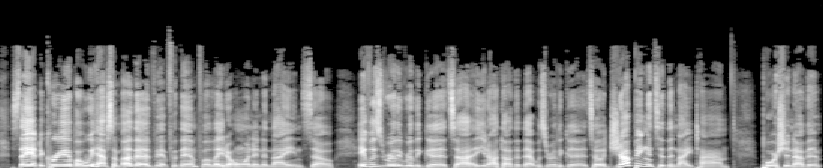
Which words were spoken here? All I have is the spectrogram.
stay at the crib or we have some other event for them for later on in the night. And so it was really, really good. So, I, you know, I thought that that was really good. So jumping into the nighttime, portion of it.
